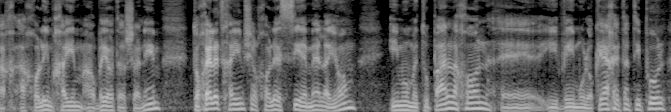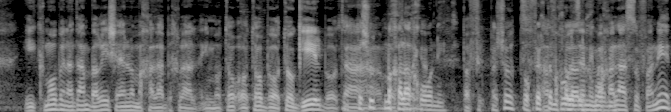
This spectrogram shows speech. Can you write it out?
החולים חיים הרבה יותר שנים. תוחלת חיים של חולה CML היום אם הוא מטופל נכון, אה, ואם הוא לוקח את הטיפול, היא כמו בן אדם בריא שאין לו מחלה בכלל, עם אותו, אותו באותו גיל, באותה... פשוט מחלה רגע. כרונית. פ, פשוט הופך את לכרונית. הפכו את זה ממחלה סופנית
